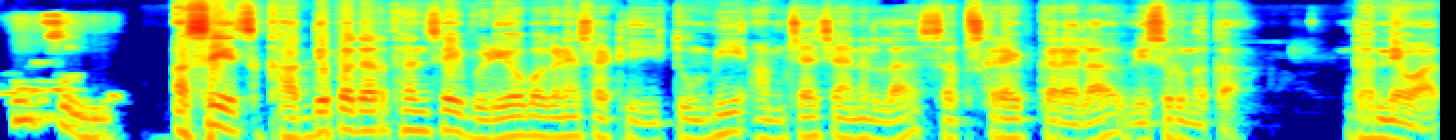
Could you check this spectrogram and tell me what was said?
खूप सुंदर. असेच खाद्यपदार्थांचे व्हिडिओ बघण्यासाठी तुम्ही आमच्या चॅनलला सबस्क्राईब करायला विसरू नका. धन्यवाद.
